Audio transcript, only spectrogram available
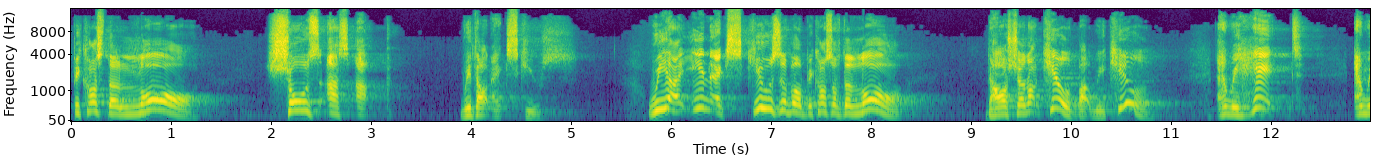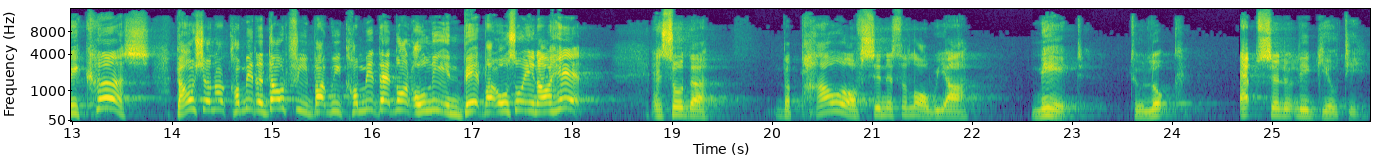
because the law shows us up without excuse. We are inexcusable because of the law. Thou shalt not kill, but we kill. And we hate and we curse. Thou shalt not commit adultery, but we commit that not only in bed, but also in our head. And so the, the power of sin is the law. We are made to look absolutely guilty,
